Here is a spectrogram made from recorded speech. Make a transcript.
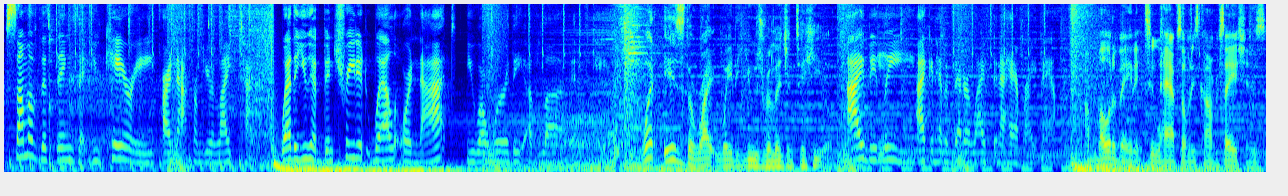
Some of the things that you carry are not from your lifetime. Whether you have been treated well or not, you are worthy of love and of care. What is the right way to use religion to heal? I believe I can have a better life than I have right now. I'm motivated to have some of these conversations,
